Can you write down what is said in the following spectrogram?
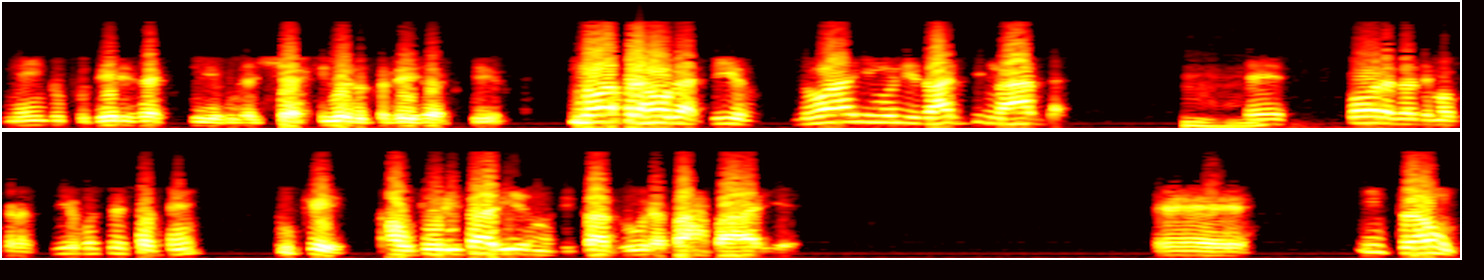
nem do Poder Executivo, da chefia do Poder Executivo. Não há prerrogativa, não há imunidade de nada. Uhum. É, fora da democracia você só tem o quê? Autoritarismo, ditadura, barbárie. É, então,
